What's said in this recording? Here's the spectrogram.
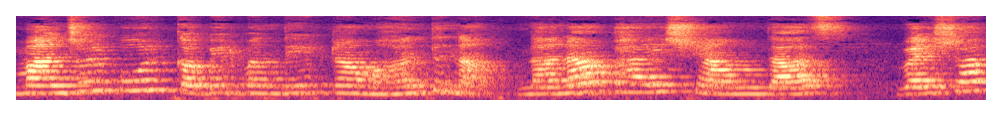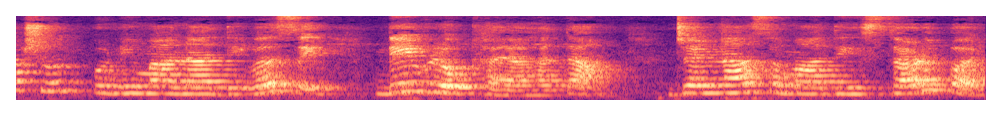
માંજલપુર કબીર મંદિરના મહંતના નાના ભાઈ શ્યામદાસ વૈશાખ સુદ પૂર્ણિમાના દિવસે દેવલોક થયા હતા. જેમના સમાધિ સ્થળ પર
